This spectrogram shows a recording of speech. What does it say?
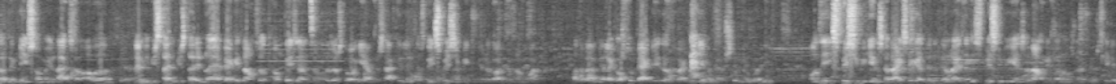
गर्न केही समय लाग्छ। अब हामी बिस्तारै बिस्तारै नयाँ प्याकेज आउँछ थप्दै जान्छौँ र जस्तो अघि हाम्रो साथीले जस्तो स्पेसिफिक मेरो घरको नम्बर अथवा मलाई कस्तो प्याकेज अथवा के के भनेर सुन्नुभयो नि। अझै स्पेसिफिक एन्सर आइसकेको छैन त्यसलाई एकदम स्पेसिफिक एन्सर आउने बनाउँछ हामीहरू छिटै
